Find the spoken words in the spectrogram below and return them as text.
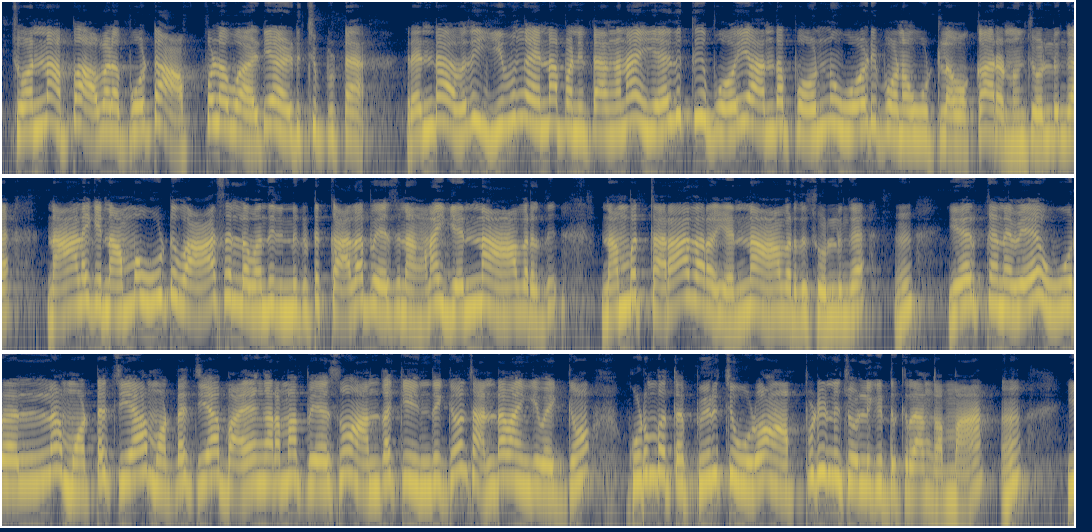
சொன்ன அப்போ அவளை போட்டு அவ்வளவு அடி அடிச்சு விட்டேன் ரெண்டாவது இவங்க என்ன பண்ணிட்டாங்கன்னா எதுக்கு போய் அந்த பொண்ணு ஓடி போன வீட்டில் உட்காரணும் சொல்லுங்க. நாளைக்கு நம்ம வீட்டு வாசல்ல வந்து நின்றுக்கிட்டு கதை பேசுனாங்கன்னா என்ன ஆவறது? நம்ம தராதரம் என்ன ஆவறது சொல்லுங்க. ம்? ஏற்கனவே ஊரெல்லாம் மொட்டச்சியா மொட்டச்சியா பயங்கரமாக பேசும். அந்தக்கு இந்திக்கும் சண்டை வாங்கி வைக்கும். குடும்பத்தை பிரித்து விடும் அப்படின்னு சொல்லிக்கிட்டு இருக்கிறாங்க அம்மா.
